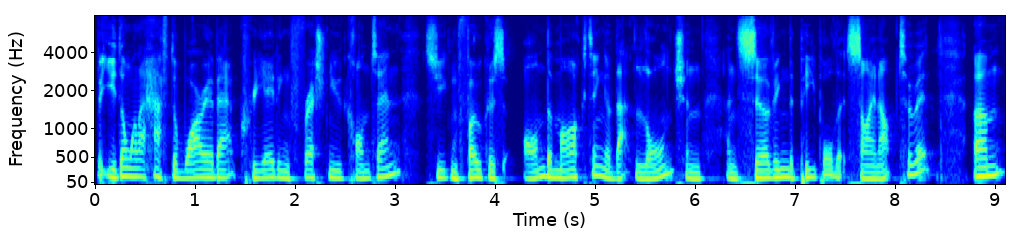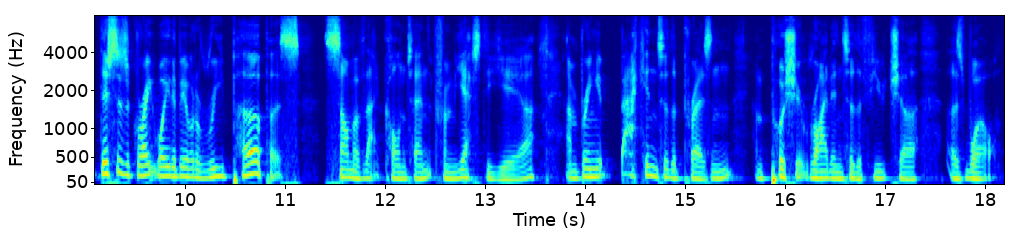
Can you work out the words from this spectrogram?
but you don't want to have to worry about creating fresh new content so you can focus on the marketing of that launch and, and serving the people that sign up to it. Um, this is a great way to be able to repurpose some of that content from yesteryear and bring it back into the present and push it right into the future as well.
